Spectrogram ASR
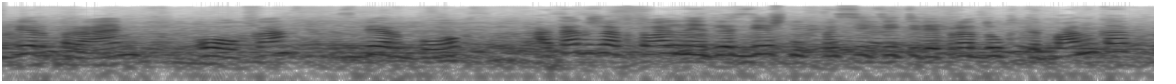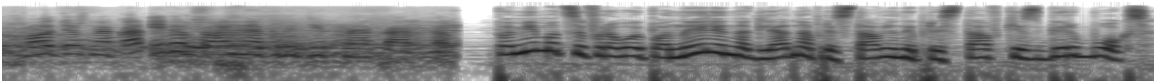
Сберпрайм, Окко, Сбербокс, а также актуальные для здешних посетителей продукты банка, молодежная карта и виртуальная кредитная карта. Помимо цифровой панели наглядно представлены приставки Сбербокс.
